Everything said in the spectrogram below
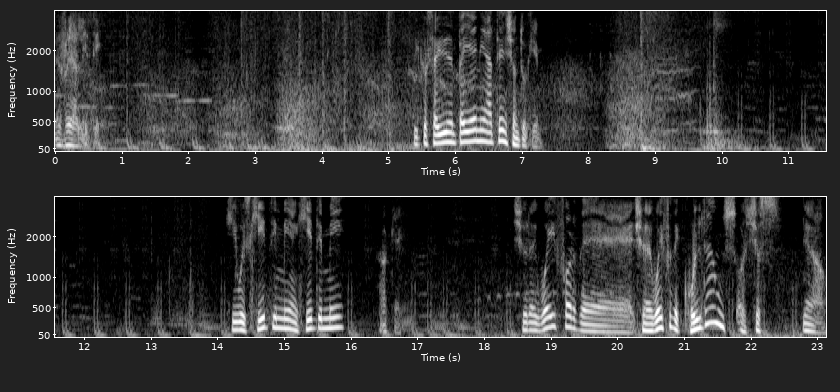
In reality. because I didn't pay any attention to him. He was hitting me and hitting me. Okay. Should I wait for the should I wait for the cooldowns or just you know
